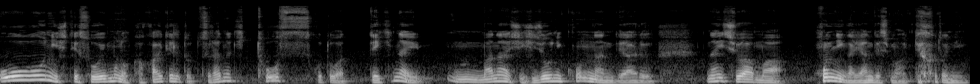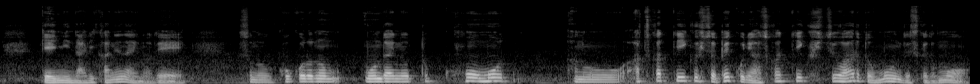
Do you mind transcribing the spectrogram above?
往々にしてそういうものを抱えてると貫き通すことはできないまないし非常に困難である。ないしはまあ本人が病んでしまうっていうことに原因になりかねないのでその心の問題の方もあの扱っていく必要は別個に扱っていく必要はあると思うんですけども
